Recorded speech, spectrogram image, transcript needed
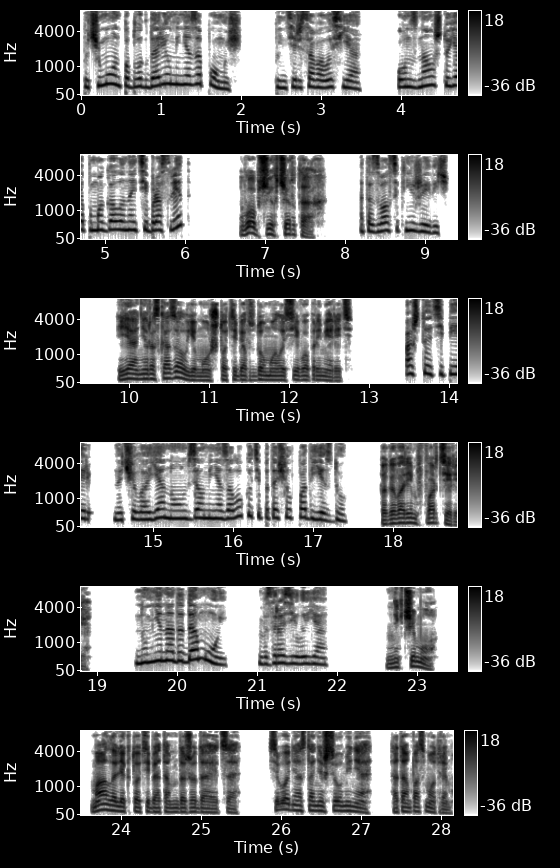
«Почему он поблагодарил меня за помощь?» — поинтересовалась я. «Он знал, что я помогала найти браслет?» «В общих чертах», — отозвался Княжевич. «Я не рассказал ему, что тебе вздумалось его примерить». «А что теперь?» — начала я, но он взял меня за локоть и потащил к подъезду. «Поговорим в квартире. «Но мне надо домой», — возразила я. «Ни к чему. Мало ли кто тебя там дожидается. Сегодня останешься у меня, а там посмотрим».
